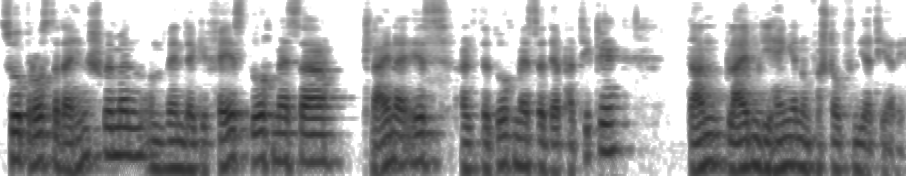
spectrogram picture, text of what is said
zur Prostata hinschwimmen. Und wenn der Gefäßdurchmesser kleiner ist als der Durchmesser der Partikel, dann bleiben die hängen und verstopfen die Arterie.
